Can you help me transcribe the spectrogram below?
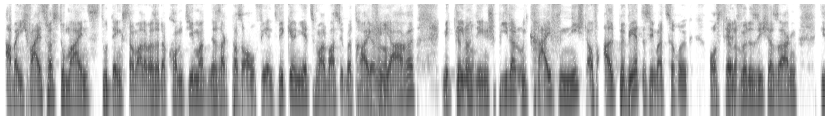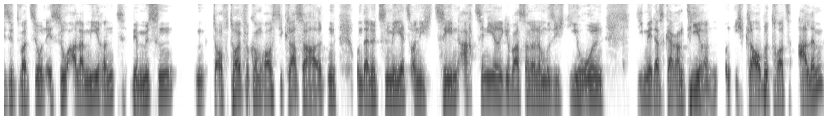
Aber ich weiß, was du meinst. Du denkst normalerweise, da kommt jemand, der sagt, pass auf, wir entwickeln jetzt mal was über drei, genau. vier Jahre mit den genau. und den Spielern und greifen nicht auf altbewährtes immer zurück. Horst genau. würde sicher sagen, die Situation ist so alarmierend, wir müssen auf Teufel komm raus die Klasse halten. Und da nützen mir jetzt auch nicht 10, 18-Jährige was, sondern da muss ich die holen, die mir das garantieren. Und ich glaube trotz allem,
